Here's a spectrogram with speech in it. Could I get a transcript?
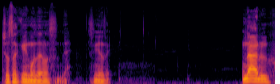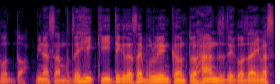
著作権ございますんで、すいません。なるほど。皆さんもぜひ聞いてください。ブルーエンカウントハンズでございます。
